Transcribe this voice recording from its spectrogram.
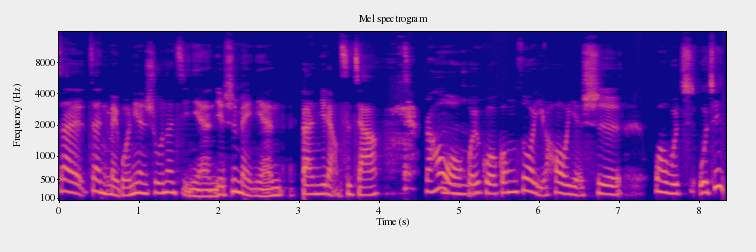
在在美国念书那几年，也是每年搬一两次家，然后我回国工作以后也是，嗯、哇，我我这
